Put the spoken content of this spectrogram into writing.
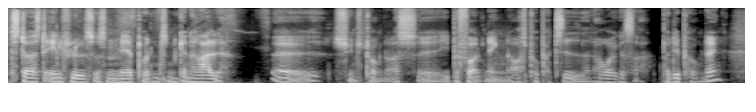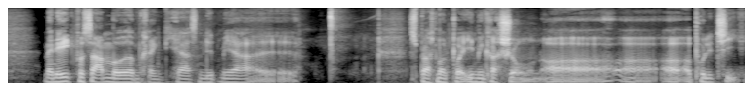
den største indflydelse sådan mere på den sådan generelle øh, synspunkt også øh, i befolkningen, og også på partiet, der har rykket sig på det punkt. Ikke? Men ikke på samme måde omkring de her sådan lidt mere øh, spørgsmål på immigration og, og, og, og politi.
